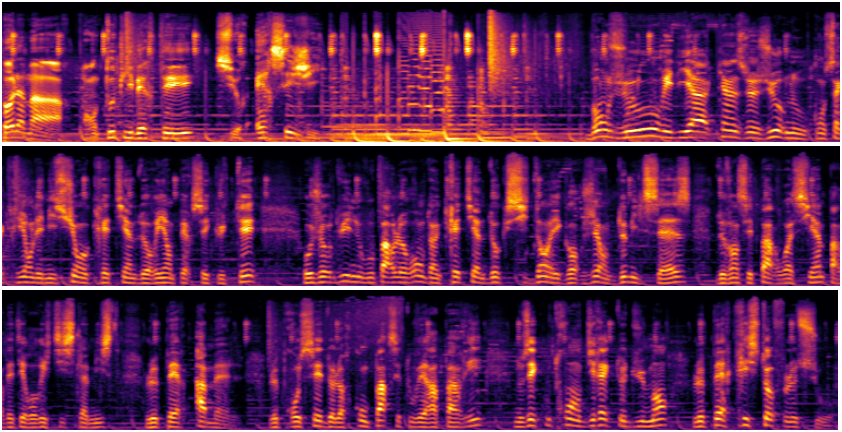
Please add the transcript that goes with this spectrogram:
Paul Amar, en toute liberté, sur RCJ. Bonjour, il y a 15 jours, nous consacrions l'émission aux chrétiens de l'Orient persécutés. Aujourd'hui, nous vous parlerons d'un chrétien d'Occident égorgé en 2016 devant ses paroissiens par des terroristes islamistes, le père Hamel. Le procès de leur comparse est ouvert à Paris. Nous écouterons en direct du Mans le père Christophe Le Sourd.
